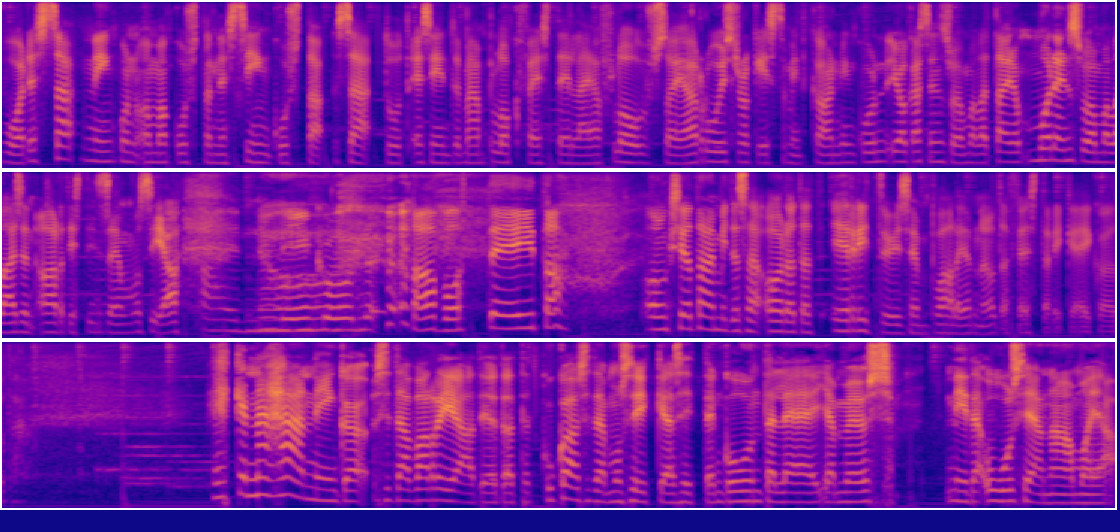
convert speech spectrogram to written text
vuodessa niin kuin omakustanne sinkusta sä tuut esiintymään Blockfesteillä ja Flowssa ja Ruisrockissa, mitkä on niin kuin jokaisen suomala- tai monen suomalaisen artistin semmosia niin kuin tavoitteita. Onko jotain, mitä sä odotat erityisen paljon noilta festarikeikoilta? Ehkä nähdään niin sitä variaatiota, että kuka sitä musiikkia sitten kuuntelee ja myös niitä uusia naamoja,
